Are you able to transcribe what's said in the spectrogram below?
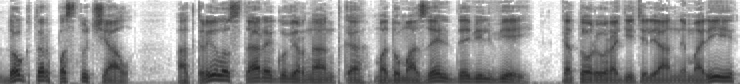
Доктор постучал. Открыла старая гувернантка, мадемуазель де Вильвей, которую родители Анны Марии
